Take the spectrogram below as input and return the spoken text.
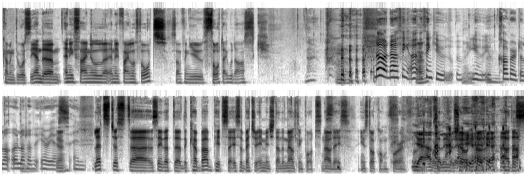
coming towards the end. Um, any final uh, any final thoughts? Something you thought I would ask? Ask? Nej. No, no, I think I, I think you you you covered a lot a lot of areas and Let's just uh, say that the, the kebab pizza is a better image than the melting pot nowadays in Stockholm for, for Yeah, for- for absolutely. showing how, how this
